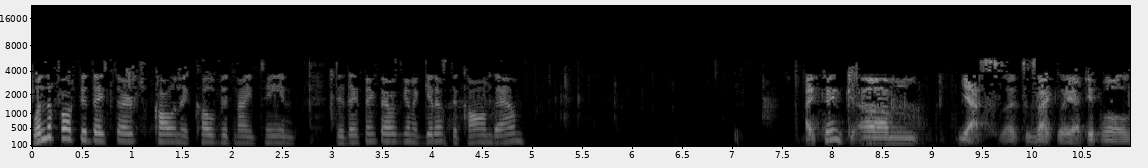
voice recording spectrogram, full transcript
When the fuck did they start calling it COVID nineteen? Did they think that was gonna get us to calm down? I think um, yes, that's exactly it. People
